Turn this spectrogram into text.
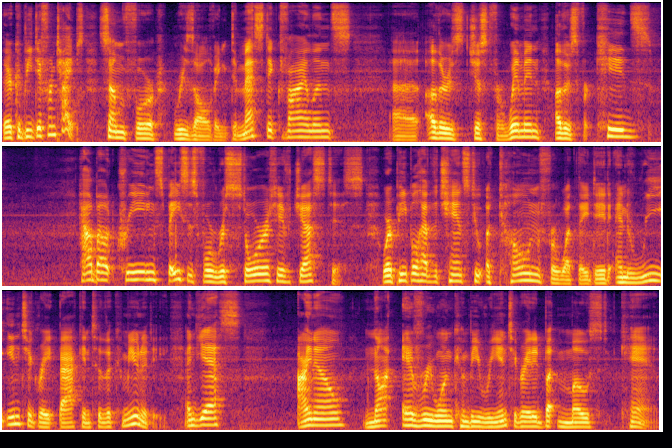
There could be different types, some for resolving domestic violence, uh, others just for women, others for kids. How about creating spaces for restorative justice, where people have the chance to atone for what they did and reintegrate back into the community? And yes, I know not everyone can be reintegrated, but most can.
